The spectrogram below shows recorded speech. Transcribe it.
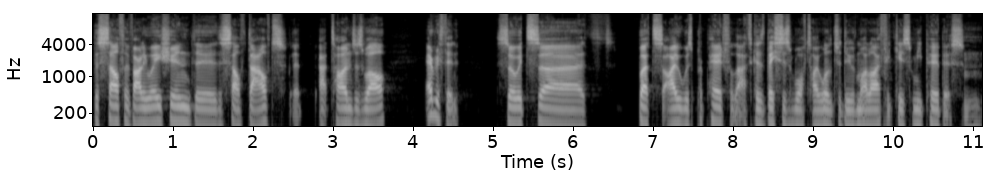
the self evaluation, the, the self doubt at, at, times as well, everything. So it's, uh, but I was prepared for that because this is what I want to do with my life. It gives me purpose. Mm.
